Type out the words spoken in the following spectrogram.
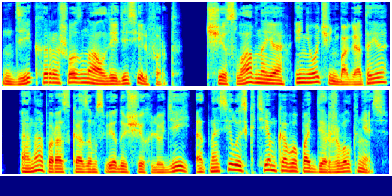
Дик хорошо знал леди Сильфорд. Тщеславная и не очень богатая, она, по рассказам сведущих людей, относилась к тем, кого поддерживал князь.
